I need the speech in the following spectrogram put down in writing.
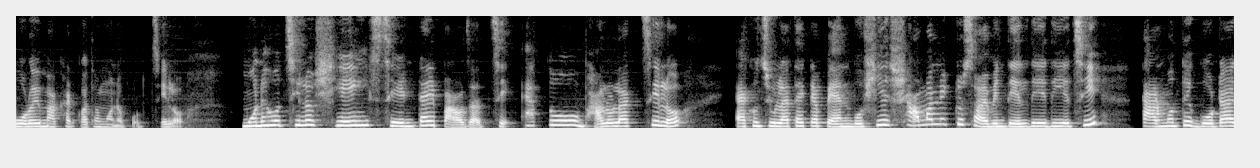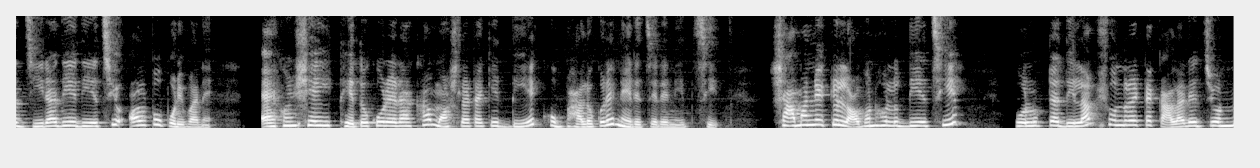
বড়ই মাখার কথা মনে পড়ছিল। মনে হচ্ছিল সেই সেন্টটাই পাওয়া যাচ্ছে। এত ভালো লাগছিল। এখন চুলাতে একটা প্যান বসিয়ে সামান্য একটু সয়াবিন তেল দিয়ে দিয়েছি। তার মধ্যে গোটা জিরা দিয়ে দিয়েছি অল্প পরিমাণে। এখন সেই থেতো করে রাখা মশলাটাকে দিয়ে খুব ভালো করে নেড়ে চেড়ে নিচ্ছি। সামান্য একটু লবণ হলুদ দিয়েছি। হলুদটা দিলাম সুন্দর একটা কালারের জন্য।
